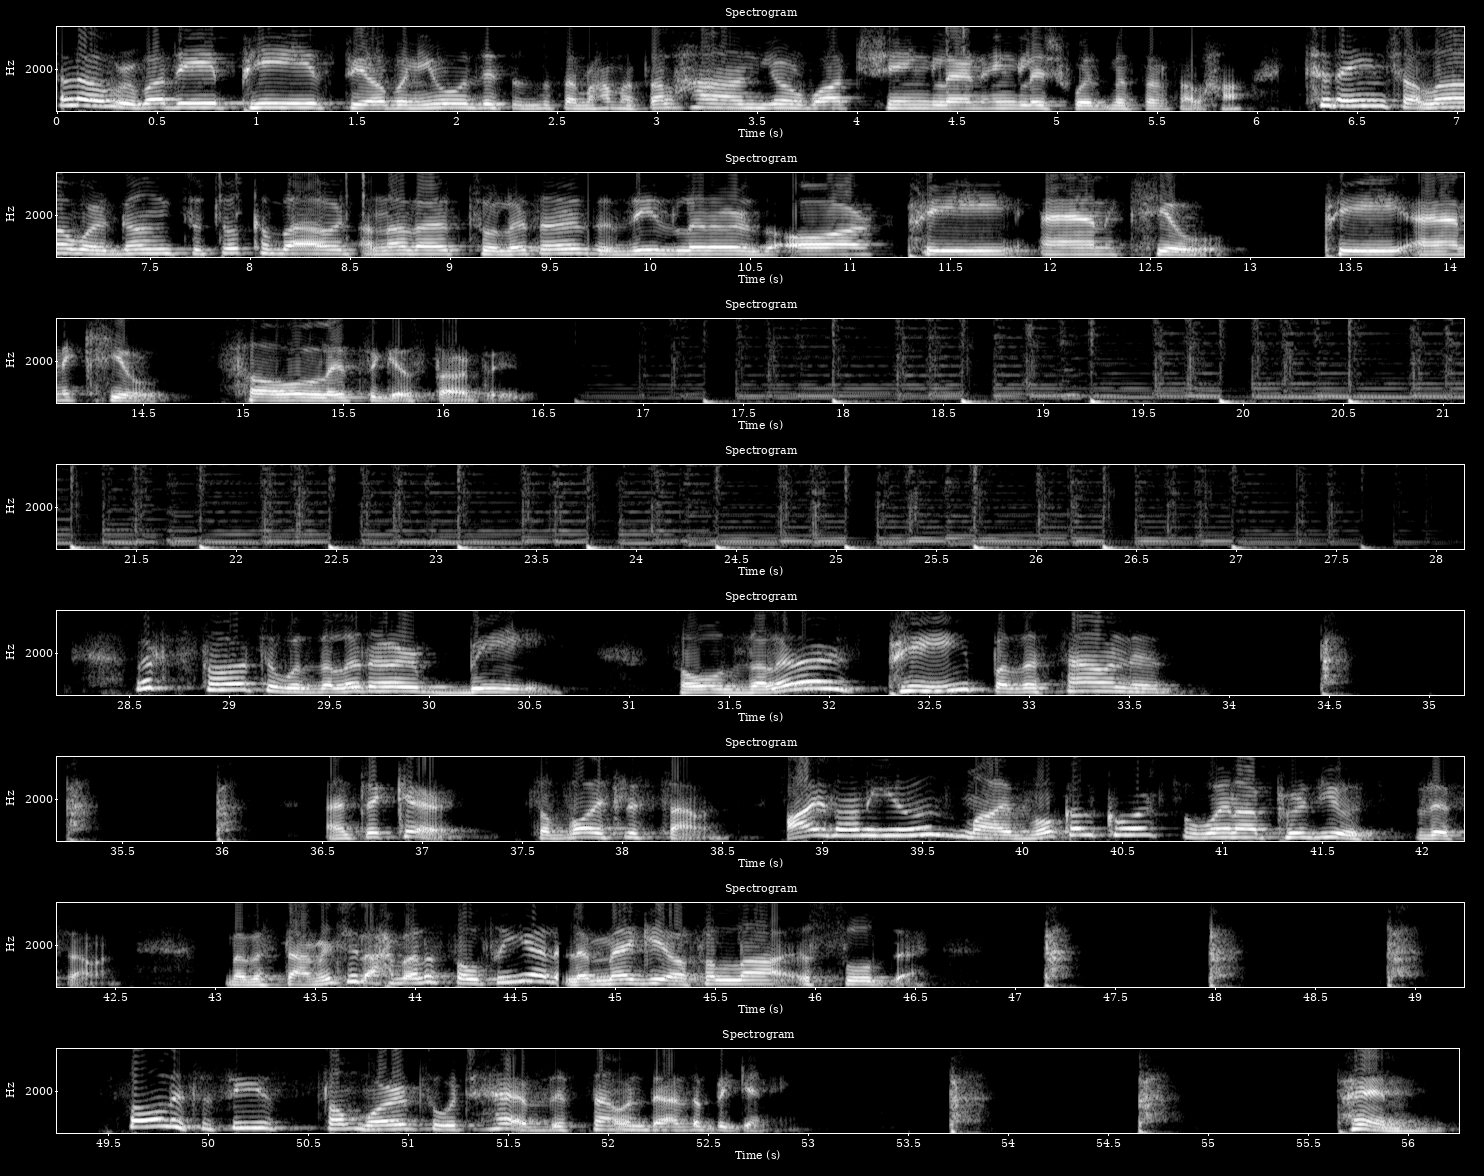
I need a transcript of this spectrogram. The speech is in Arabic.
Hello everybody, peace be upon you. This is Mr. Muhammad Talha and you're watching Learn English with Mr. Talha. Today inshallah we're going to talk about another two letters. These letters are P and Q. P and Q. So let's get started. Let's start with the letter B. So the letter is P, but the sound is P, P, P. And take care, it's a voiceless sound. I don't use my vocal cords when I produce this sound. ما بستعملش الأحبال الصوتية لما أجي أطلع الصوت ده. P, P, P. So let's see some words which have this sound at the beginning. P, P. Pen.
